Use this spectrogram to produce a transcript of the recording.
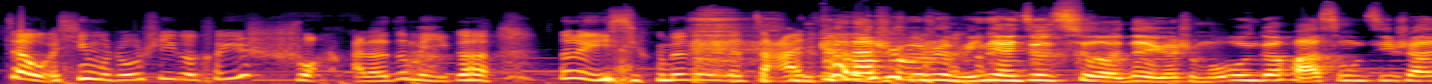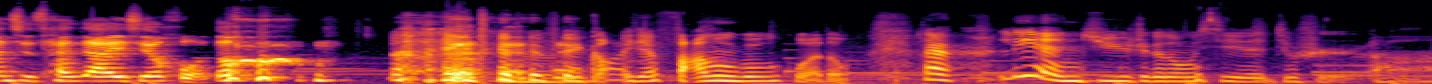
在我心目中是一个可以耍的这么一个 类型的这么一个杂技。你看他是不是明年就去了那个什么温哥华松鸡山去参加一些活动？对对对，搞一些伐木工活动。但是链锯这个东西就是啊。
